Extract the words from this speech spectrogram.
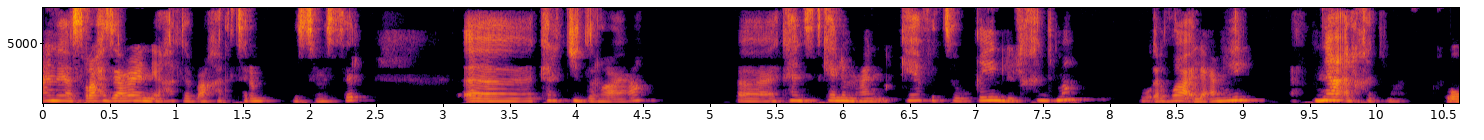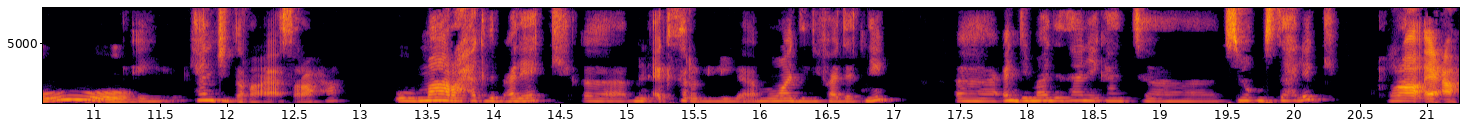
أنا صراحة زعلانة إني أخذتها بآخر ترم بالسمستر آه كانت جدا رائعة. آه كانت تتكلم عن كيف تسوقين للخدمة وإرضاء العميل أثناء الخدمة. أوه. إيه كانت جدا رائعة صراحة. وما راح أكذب عليك من أكثر المواد اللي فادتني. عندي مادة ثانية كانت تسويق مستهلك. رائعة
